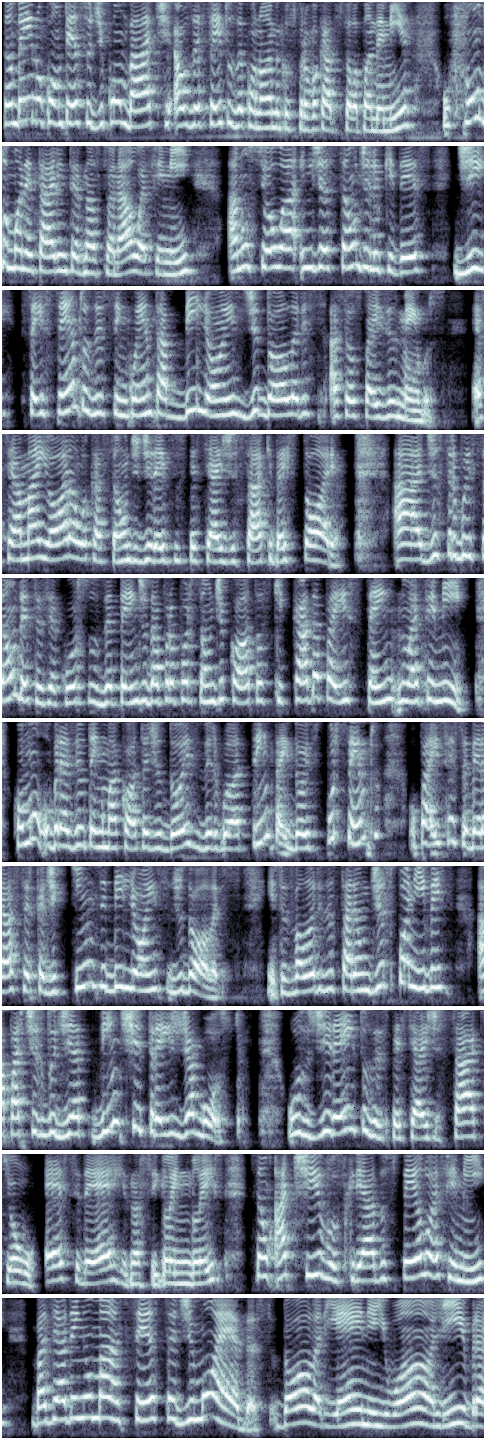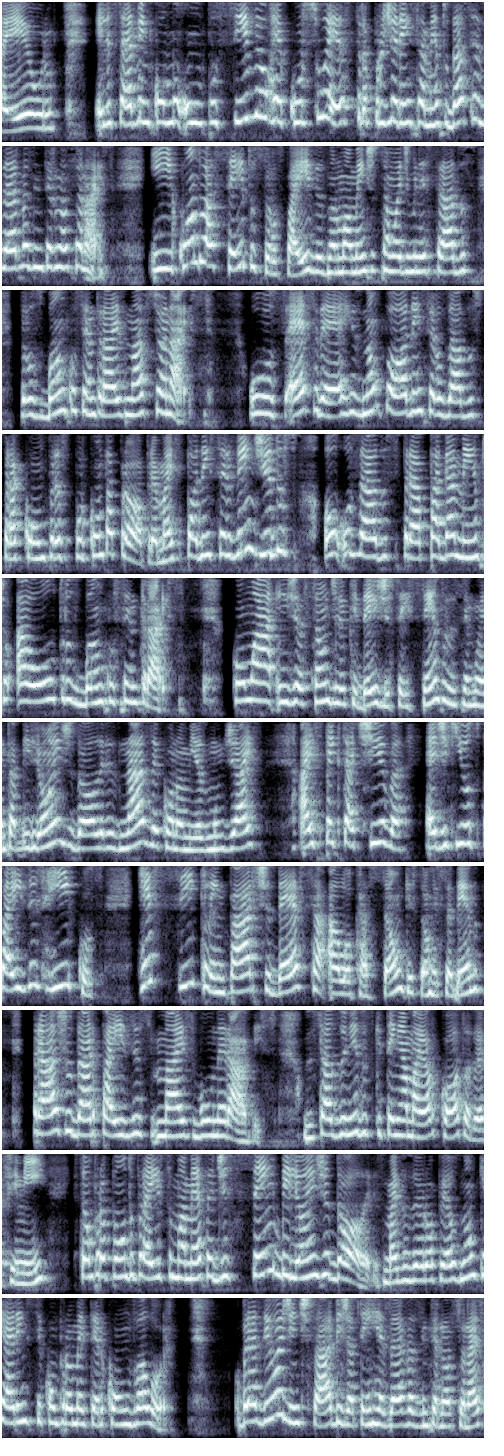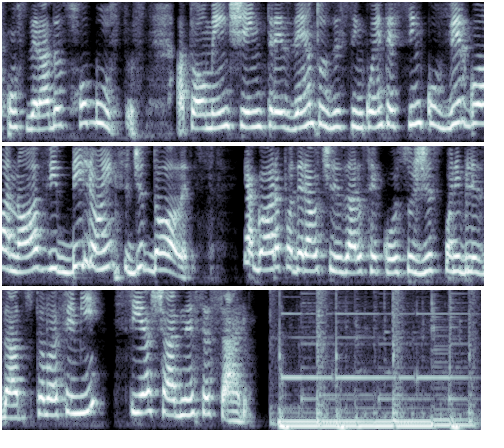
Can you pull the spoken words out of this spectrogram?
Também no contexto de combate aos efeitos econômicos provocados pela pandemia, o Fundo Monetário Internacional, FMI, anunciou a injeção de liquidez de 650 bilhões de dólares a seus países membros. Essa é a maior alocação de direitos especiais de saque da história. A distribuição desses recursos depende da proporção de cotas que cada país tem no FMI. Como o Brasil tem uma cota de 2,32%, o país receberá cerca de 15 bilhões de dólares. Esses valores estarão disponíveis a partir do dia 23 de agosto. Os direitos especiais de saque, ou SDRs na sigla em inglês, são ativos criados pelo FMI baseado em uma cesta de moedas, dólar, iene, yuan, libra, euro. Eles servem como um possível recurso extra para o gerenciamento das reservas internacionais. E quando aceitos pelos países, normalmente são administrados pelos bancos centrais nacionais os SDRs não podem ser usados para compras por conta própria, mas podem ser vendidos ou usados para pagamento a outros bancos centrais. Com a injeção de liquidez de 650 bilhões de dólares nas economias mundiais, a expectativa é de que os países ricos reciclem parte dessa alocação que estão recebendo para ajudar países mais vulneráveis. Os Estados Unidos, que têm a maior cota do FMI, estão propondo para isso uma meta de 100 bilhões de dólares, mas os europeus não querem se comprometer com um valor. O Brasil, a gente sabe, já tem reservas internacionais consideradas robustas, atualmente em 355,9 bilhões de dólares. E agora poderá utilizar os recursos disponibilizados pelo FMI se achar necessário.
